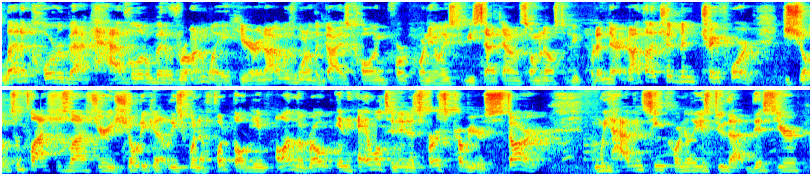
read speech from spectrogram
let a quarterback have a little bit of runway here. And I was one of the guys calling for Cornelius to be sat down and someone else to be put in there. And I thought it should have been Tre Ford. He showed some flashes last year. He showed he could at least win a football game on the road in Hamilton in his first career start. And we haven't seen Cornelius do that this year,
